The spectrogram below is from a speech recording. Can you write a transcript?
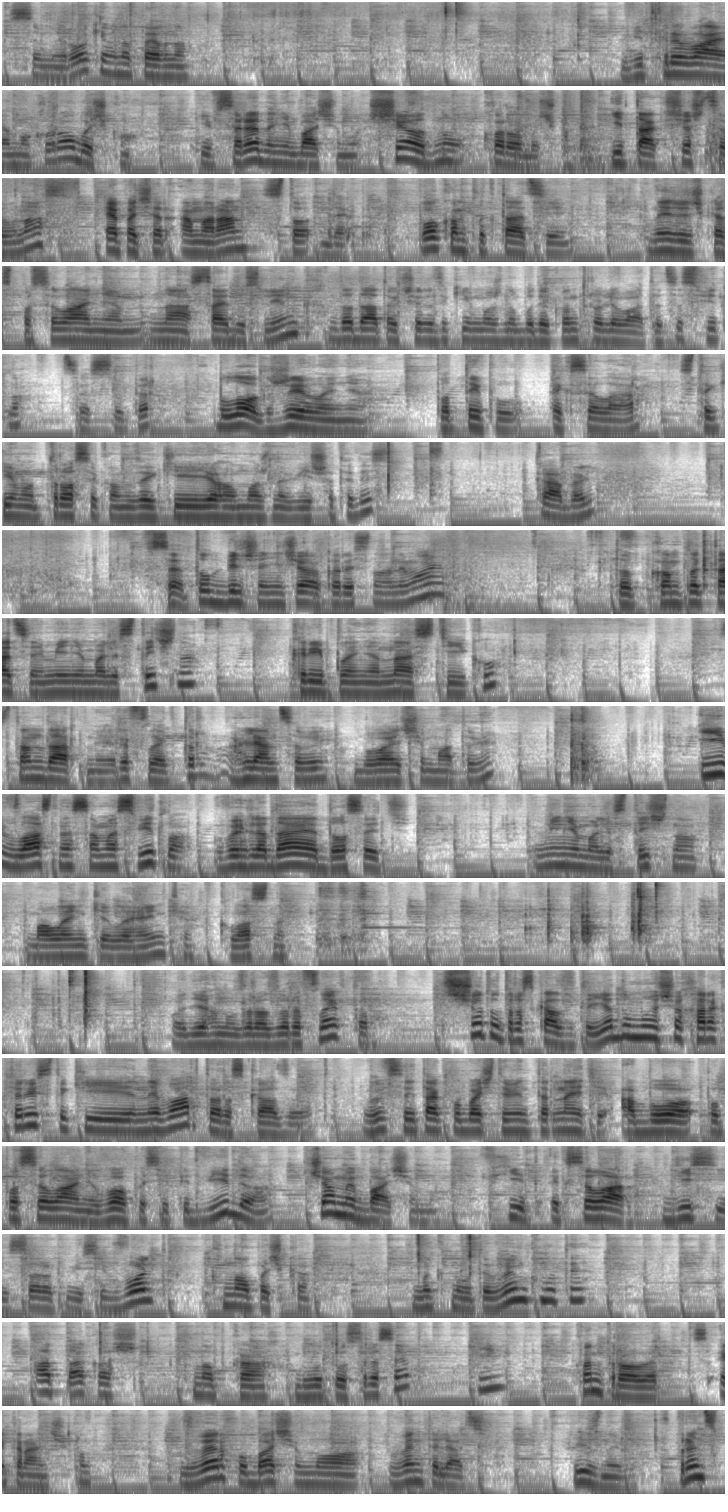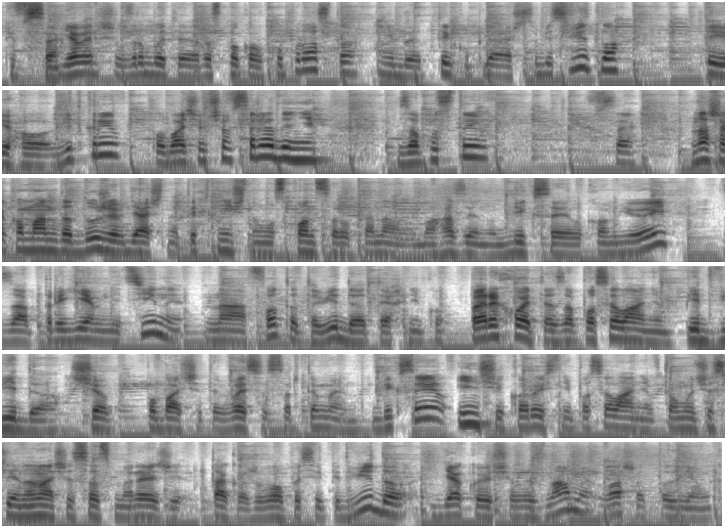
7 років, напевно. Відкриваємо коробочку і всередині бачимо ще одну коробочку. І так, що ж це у нас? Aperture Amaran 100D. По комплектації книжечка з посиланням на Sidus Link, додаток, через який можна буде контролювати це світло. Це супер. Блок живлення по типу XLR з таким от тросиком, за який його можна вішати десь. Кабель. Все, тут більше нічого корисного немає. Тобто комплектація мінімалістична, кріплення на стійку, стандартний рефлектор глянцевий, буваючи матові. І, власне, саме світло виглядає досить мінімалістично, маленьке, легеньке, класне. Одягну зразу рефлектор. Що тут розказувати? Я думаю, що характеристики не варто розказувати. Ви все і так побачите в інтернеті або по посиланню в описі під відео. Що ми бачимо? Вхід XLR DC 48 вольт, кнопочка вмикнути вимкнути, а також кнопка Bluetooth Reset і контролер з екранчиком. Зверху бачимо вентиляцію і знизу. В принципі, все. Я вирішив зробити розпаковку просто, ніби ти купляєш собі світло, ти його відкрив, побачив, що всередині, запустив. Все. Наша команда дуже вдячна технічному спонсору каналу магазину BigSale.com.ua за приємні ціни на фото та відеотехніку. Переходьте за посиланням під відео, щоб побачити весь асортимент BigSale. Інші корисні посилання, в тому числі на наші соцмережі, також в описі під відео. Дякую, що ви з нами. Ваша зйомка.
